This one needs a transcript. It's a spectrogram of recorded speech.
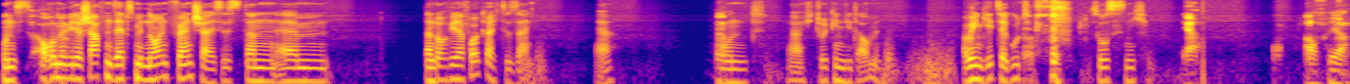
und es auch immer wieder schaffen, selbst mit neuen Franchises dann, ähm, dann doch wieder erfolgreich zu sein. Ja. Ja. Und ja, ich drücke Ihnen die Daumen. Aber Ihnen geht's ja gut. So ist es nicht. Ja. Auch, ja.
